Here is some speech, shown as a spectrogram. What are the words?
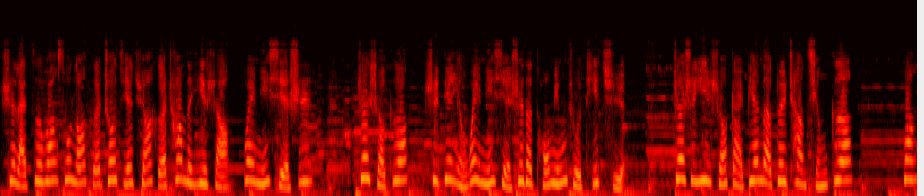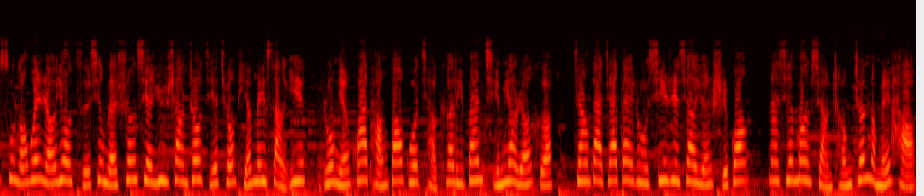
是来自汪苏泷和周杰全合唱的一首《为你写诗》。这首歌是电影《为你写诗》的同名主题曲，这是一首改编的对唱情歌。汪苏泷温柔又磁性的声线遇上周杰琼甜美嗓音，如棉花糖包裹巧克力般奇妙融合，将大家带入昔日校园时光。那些梦想成真的美好，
